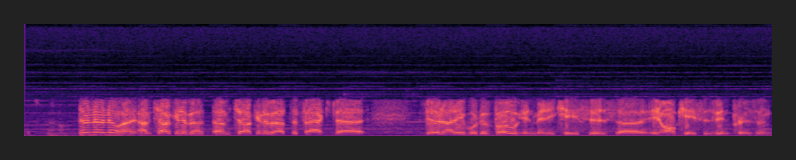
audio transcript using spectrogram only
what's going on. No, no, no. I, I'm talking about I'm talking about the fact that they're not able to vote in many cases. Uh, in all cases, in prison.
